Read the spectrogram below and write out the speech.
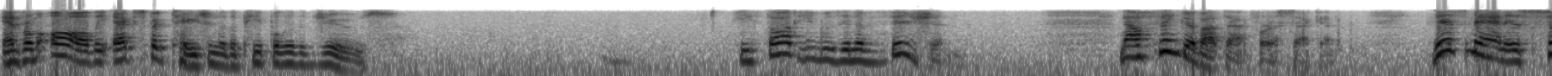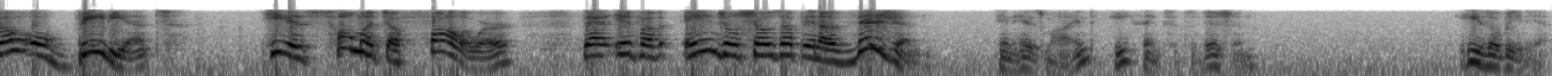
and from all the expectation of the people of the Jews. He thought he was in a vision. Now think about that for a second. This man is so obedient, he is so much a follower, that if an angel shows up in a vision, in his mind, he thinks it's a vision, he's obedient.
